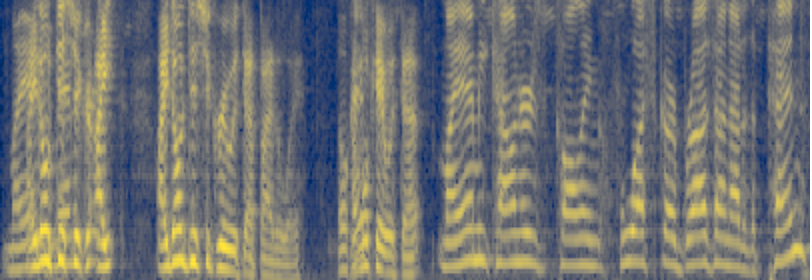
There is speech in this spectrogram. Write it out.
Miami I don't disagree. I I don't disagree with that. By the way, okay, I'm okay with that. Miami counters calling Huascar Brazoban out of the pen,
